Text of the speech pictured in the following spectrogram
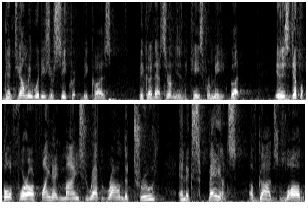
then tell me what is your secret because because that certainly is the case for me. But it is difficult for our finite minds to wrap around the truth and expanse of God's love,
